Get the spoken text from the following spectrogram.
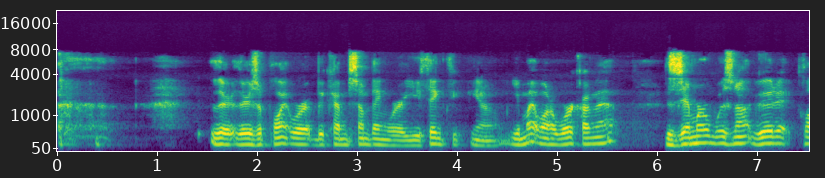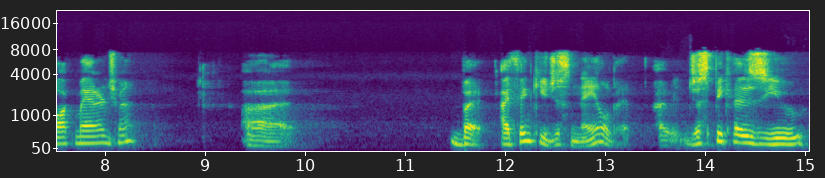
there, there's a point where it becomes something where you think you know you might want to work on that. Zimmer was not good at clock management, uh, but I think you just nailed it. I mean, just because you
